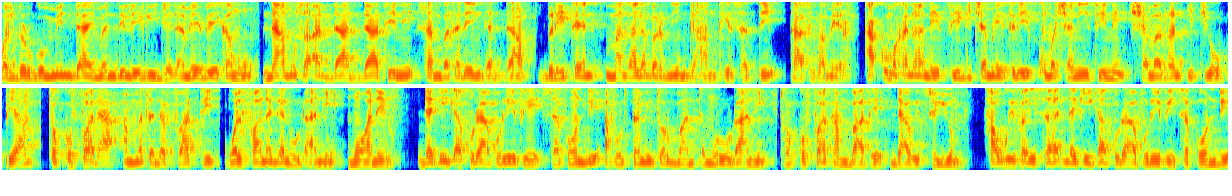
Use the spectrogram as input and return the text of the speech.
waldorgommiin daayimandi liigii jedhamee beekamu naamusa adda addaatiin sanbata dheengaddaa Biriteen magaala Barniingaham keessatti taasifameera. Akkuma kanaan fiigicha meetirii kuma shaniitiin shamarran Itoophiyaa tokkoffaadhaa amma sadaffaatti walfaana galuudhaan mo'aniiru. Daqiiqaa kudha afurii fi sekoondii afurtamii torbaan xumuruudhaan tokkoffaa kan baate Daawit Siyyum. Hawwii Fayisaa daqiiqaa kudha afurii fi sekoondii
